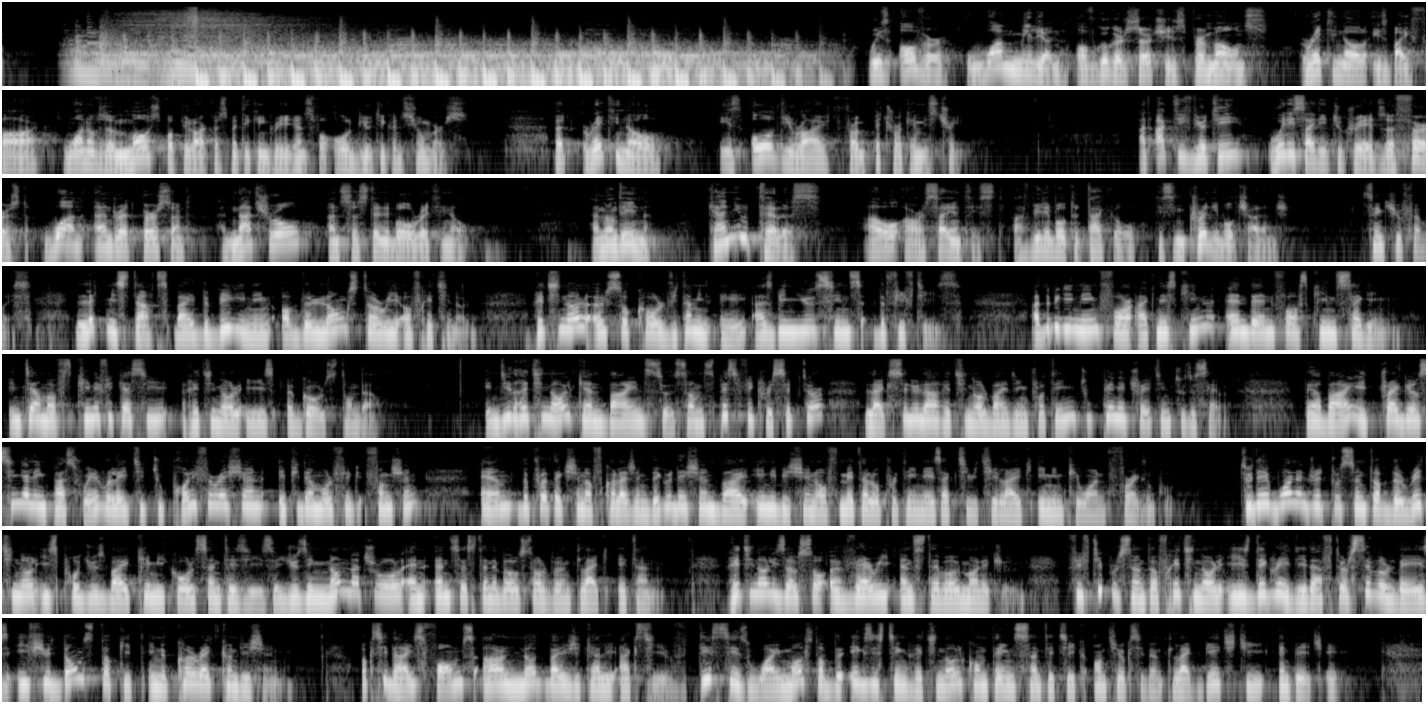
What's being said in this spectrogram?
With over 1 million of Google searches per month, retinol is by far one of the most popular cosmetic ingredients for all beauty consumers. But retinol is all derived from petrochemistry. At Active Beauty, we decided to create the first 100% natural and sustainable retinol. Amandine, can you tell us how our scientists have been able to tackle this incredible challenge. Thank you, Fabrice. Let me start by the beginning of the long story of retinol. Retinol, also called vitamin A, has been used since the 50s. At the beginning for acne skin and then for skin sagging. In terms of skin efficacy, retinol is a gold standard. Indeed, retinol can bind some specific receptor like cellular retinol binding protein to penetrate into the cell. Thereby, it triggers signaling pathway related to proliferation, epidermal function, and the protection of collagen degradation by inhibition of metalloproteinase activity like MMP1, for example. Today, 100% of the retinol is produced by chemical synthesis using non-natural and unsustainable solvent like ethane. Retinol is also a very unstable molecule. 50% of retinol is degraded after several days if you don't stock it in a correct condition. Oxidized forms are not biologically active. This is why most of the existing retinol contains synthetic antioxidants like BHT and BHA.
